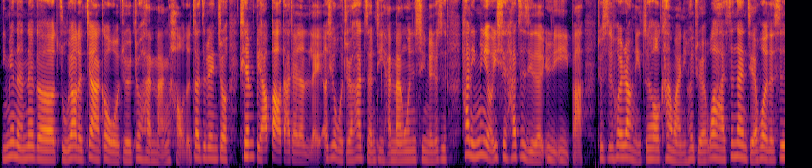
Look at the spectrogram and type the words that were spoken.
里面的那个主要的架构，我觉得就还蛮好的。在这边就先不要爆大家的雷，而且我觉得它整体还蛮温馨的，就是它里面有一些它自己的寓意吧，就是会让你最后看完你会觉得哇，圣诞节或者是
